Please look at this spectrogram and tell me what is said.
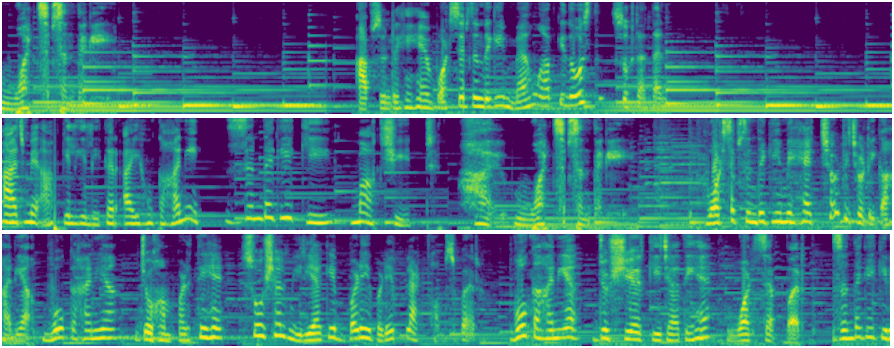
व्हाट्सएप ज़िंदगी आप सुन रहे हैं व्हाट्सएप ज़िंदगी मैं हूँ आपकी दोस्त सुखरतन। आज मैं आपके लिए लेकर आई हूँ कहानी ज़िंदगी की मार्कशीट। हाय व्हाट्सएप ज़िंदगी व्हाट्सएप ज़िंदगी में है छोटी छोटी कहानियाँ। वो कहानियाँ जो हम पढ़ते हैं सोशल मीडिया के बड़े बड़े प्लेटफॉर्म्स पर। वो कहानियाँ जो शेयर की जाती हैं व्हाट्सएप पर। ज़िंदगी की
